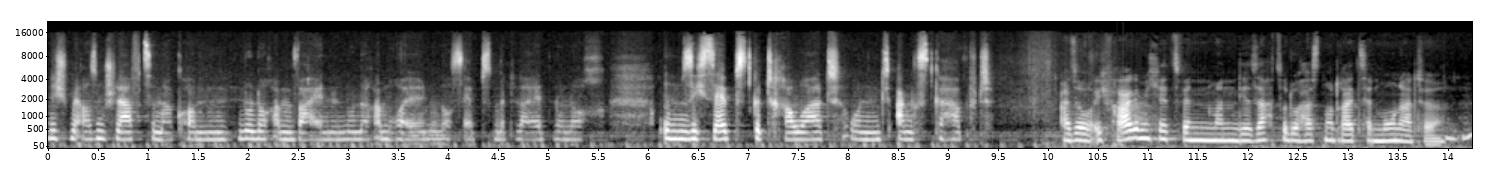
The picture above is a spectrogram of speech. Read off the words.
nicht mehr aus dem Schlafzimmer kommen, nur noch am Weinen, nur noch am Heulen, nur noch Selbstmitleid, nur noch um sich selbst getrauert und Angst gehabt. Also ich frage mich jetzt, wenn man dir sagt, so du hast nur 13 Monate, mhm.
